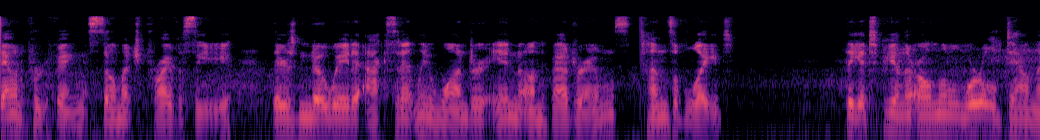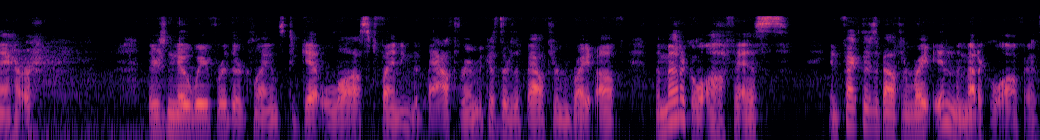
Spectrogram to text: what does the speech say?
Soundproofing, so much privacy. There's no way to accidentally wander in on the bedrooms. Tons of light. They get to be in their own little world down there. There's no way for their clients to get lost finding the bathroom because there's a bathroom right off the medical office. In fact, there's a bathroom right in the medical office.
